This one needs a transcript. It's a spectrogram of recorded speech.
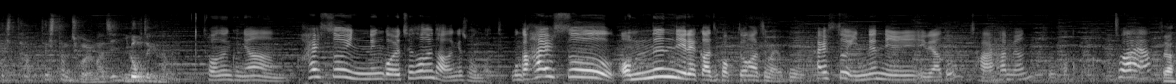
택시 타 택시 타면 지금 얼마지? 이거부터 계산. 저는 그냥 할 수 있는 거에 최선을 다하는 게 좋은 것 같아요. 뭔가 할 수 없는 일에까지 걱정하지 말고 할 수 있는 일이라도 잘하면 좋을 것 같아요. 좋아요. 자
